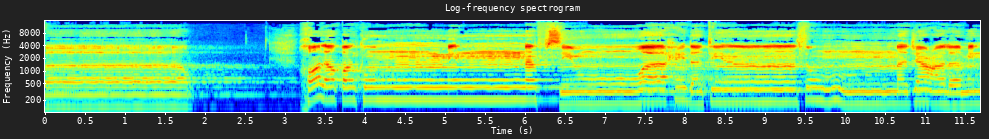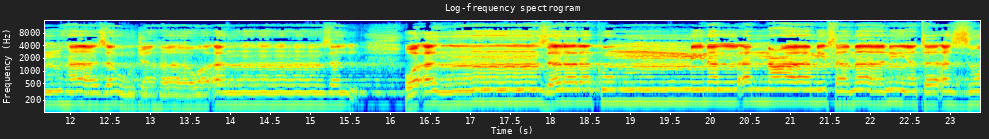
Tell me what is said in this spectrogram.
الغفار خلقكم من نفس واحدة ثم جعل منها زوجها وأنزل وأنزل لكم من الأنعام ثمانية أزواج.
